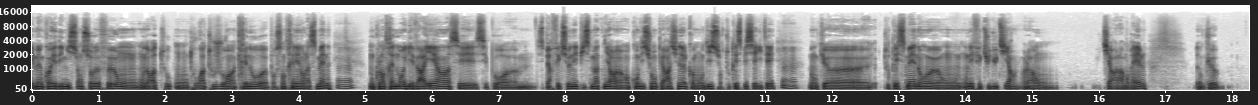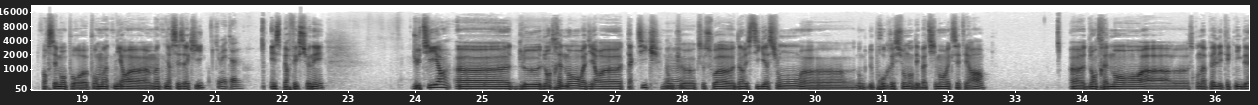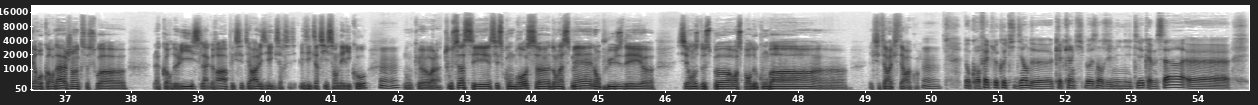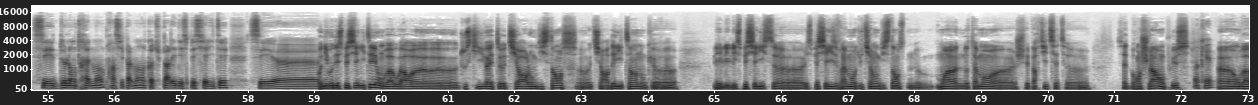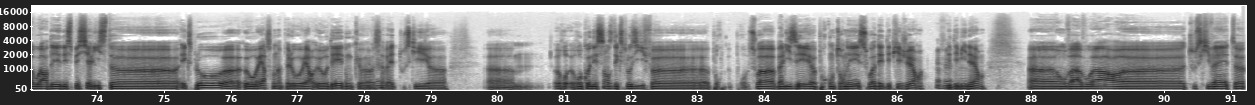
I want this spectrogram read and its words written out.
et même quand il y a des missions sur le feu, on, on aura tout, on trouvera toujours un créneau euh, pour s'entraîner dans la semaine. Mhm. Donc l'entraînement il est varié, hein, c'est c'est pour euh, se perfectionner puis se maintenir en condition opérationnelle comme on dit sur toutes les spécialités. Mhm. Donc euh, toutes les semaines on, on, effectue du tir, voilà, on, du tir à l'arme réelle. Donc euh, forcément pour pour maintenir maintenir ses acquis. Tu m'étonnes. Et se perfectionner du tir, euh, de, l'entraînement, on va dire euh, tactique, donc mhm. euh, que ce soit d'investigation, donc de progression dans des bâtiments, etc. de l'entraînement, ce qu'on appelle les techniques d'aérocordage, hein, que ce soit la corde lisse, la grappe, etc. Les exercices, les exercices en hélico. Mhm. Donc voilà, tout ça c'est c'est ce qu'on brosse dans la semaine, en plus des séances de sport, sport de combat etc etc quoi. Mmh. donc en fait le quotidien de quelqu'un qui bosse dans une unité comme ça euh, c'est de l'entraînement principalement quand tu parlais des spécialités c'est euh... au niveau des spécialités on va voir euh, tout ce qui va être tireur longue distance euh, tireur d'élite hein, donc mmh. les, les, spécialistes les spécialistes vraiment du tir longue distance moi notamment je fais partie de cette cette branche-là en plus. Euh, on va avoir des, des spécialistes euh, explo, euh, EOR, ce qu'on appelle EOR, EOD, donc euh, mhm. ça va être tout ce qui est euh, reconnaissance d'explosifs pour, pour, soit baliser pour contourner, soit des, des piégeurs, mhm. des mineurs. on va avoir tout ce qui va être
